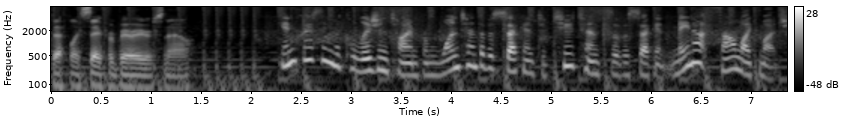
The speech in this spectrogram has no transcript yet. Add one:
Definitely safer barriers now. Increasing the collision time from one tenth of a second to two tenths of a second may not sound like much,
